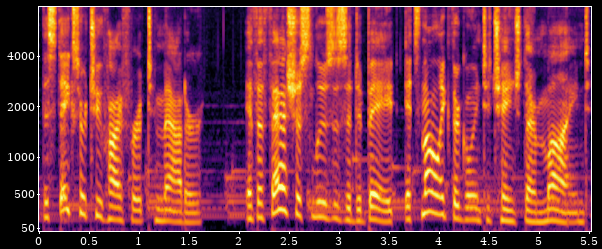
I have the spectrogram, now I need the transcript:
the stakes are too high for it to matter. If a fascist loses a debate, it's not like they're going to change their mind.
